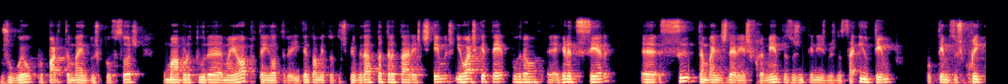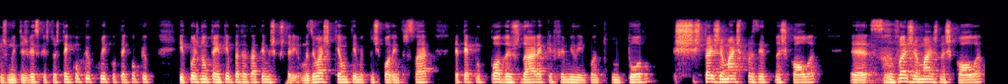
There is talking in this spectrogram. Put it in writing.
julgo eu, por parte também dos professores, uma abertura maior, porque têm outra, eventualmente outra disponibilidade para tratar estes temas, e eu acho que até poderão agradecer uh, se também lhes derem as ferramentas, os mecanismos necessários e o tempo, porque temos os currículos muitas vezes que as pessoas têm que cumprir o currículo, têm que cumprir o, e depois não têm tempo para tratar temas que gostariam. Mas eu acho que é um tema que lhes pode interessar, até porque pode ajudar a que a família, enquanto um todo, esteja mais presente na escola, uh, se reveja mais na escola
